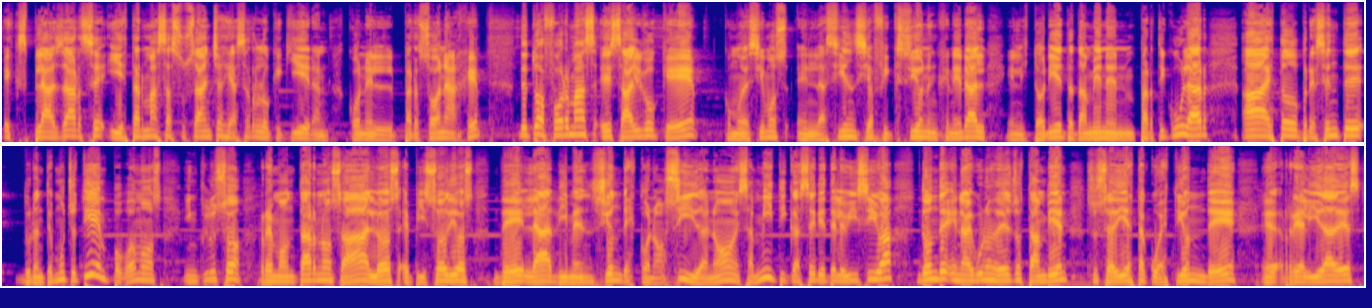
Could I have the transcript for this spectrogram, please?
explayarse y estar más a sus anchas y hacer lo que quieran con el personaje. De todas formas, es algo que como decimos, en la ciencia ficción en general, en la historieta también en particular, ha estado presente durante mucho tiempo. Podemos incluso remontarnos a los episodios de La Dimensión Desconocida, ¿no? Esa mítica serie televisiva donde en algunos de ellos también sucedía esta cuestión de eh, realidades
